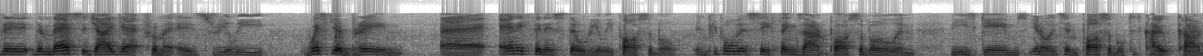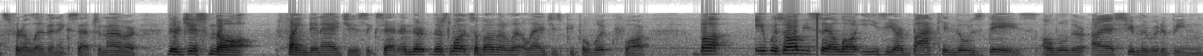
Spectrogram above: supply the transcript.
The the message I get from it is really with your brain. uh, anything is still really possible. And people that say things aren't possible and these games, you know, it's impossible to count cards for a living, etc. Now, they're just not finding edges, etc. And there, there's lots of other little edges people look for, but it was obviously a lot easier back in those days. Although there, I assume there would have been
